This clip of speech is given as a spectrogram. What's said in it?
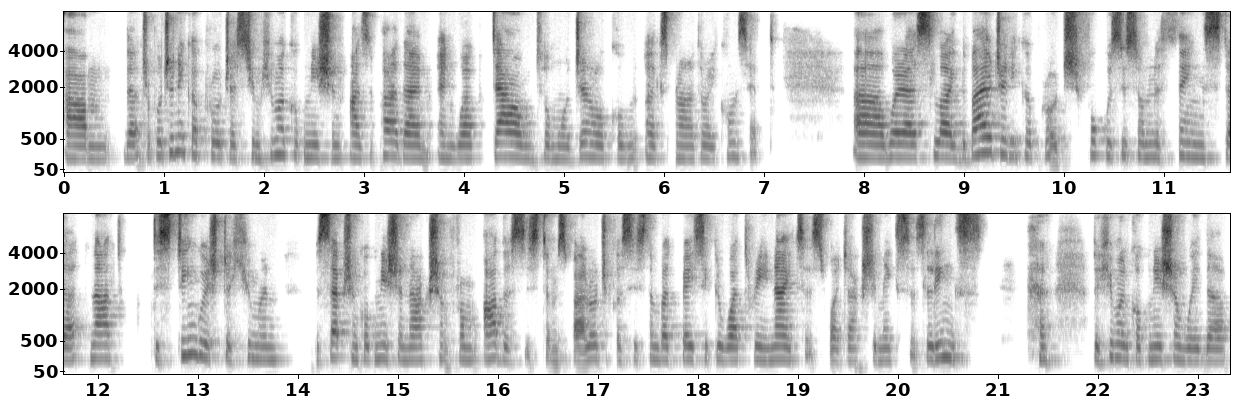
um, the anthropogenic approach assumes human cognition as a paradigm and work down to a more general co- explanatory concept. Uh, whereas, like the biogenic approach focuses on the things that not distinguish the human perception, cognition, action from other systems, biological system, but basically what reunites us, what actually makes us links the human cognition with the,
